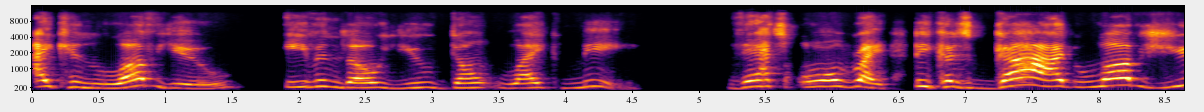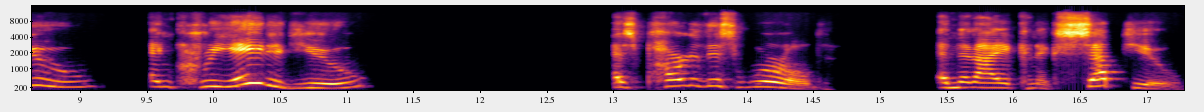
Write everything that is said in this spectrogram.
I can love you even though you don't like me. That's all right because God loves you and created you as part of this world and that I can accept you.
